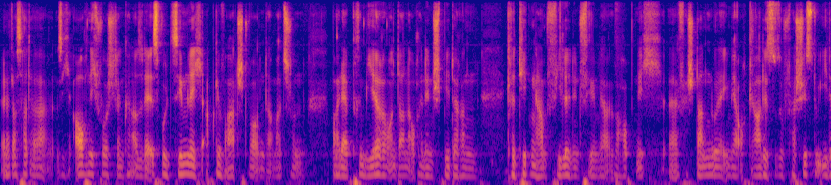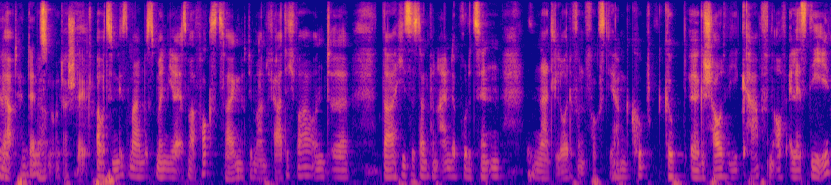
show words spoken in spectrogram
das hat er sich auch nicht vorstellen können. Also der ist wohl ziemlich abgewatscht worden damals schon bei der Premiere und dann auch in den späteren Kritiken haben viele den Film ja überhaupt nicht äh, verstanden oder ihm ja auch gerade so, so faschistoide ja, Tendenzen ja. unterstellt. Aber zunächst mal musste man ihr erstmal Fox zeigen, nachdem man fertig war. Und äh, da hieß es dann von einem der Produzenten, na, die Leute von Fox, die haben geguckt, geguckt, äh, geschaut wie Karpfen auf LSD.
